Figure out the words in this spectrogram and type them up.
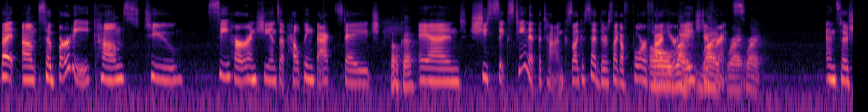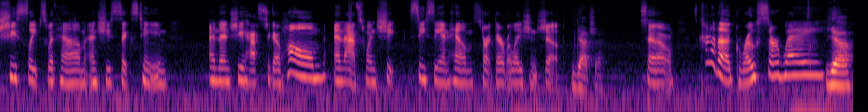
But um, so Bertie comes to see her and she ends up helping backstage. Okay. And she's 16 at the time. Because, like I said, there's like a four or oh, five oh, year right, age right, difference. Right, right, And so she sleeps with him and she's 16. And then she has to go home. And that's when she, Cece and him start their relationship. Gotcha. So it's kind of a grosser way Yeah,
